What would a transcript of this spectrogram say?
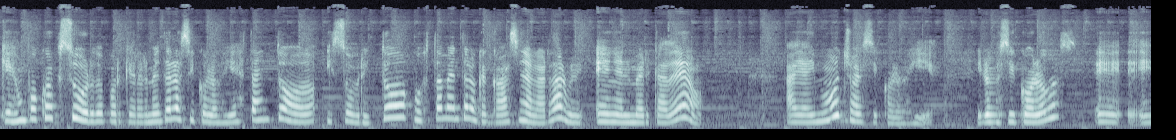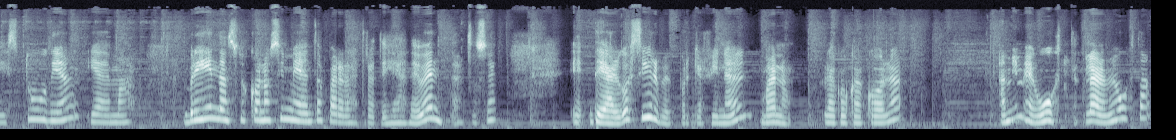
que es un poco absurdo porque realmente la psicología está en todo y sobre todo justamente lo que acaba de señalar Darwin, en el mercadeo. Ahí hay mucho de psicología y los psicólogos eh, eh, estudian y además brindan sus conocimientos para las estrategias de venta. Entonces, eh, de algo sirve porque al final, bueno, la Coca-Cola a mí me gusta, claro, me gusta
